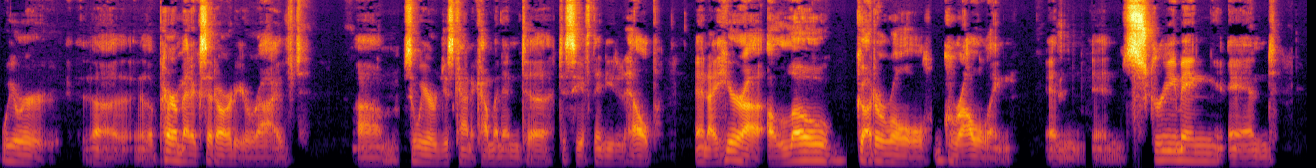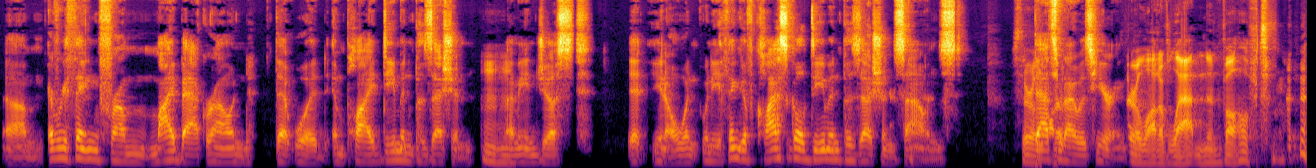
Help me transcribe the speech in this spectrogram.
we were uh, the paramedics had already arrived, um, so we were just kind of coming in to to see if they needed help. And I hear a, a low guttural growling and and screaming and um, everything from my background that would imply demon possession Mhm. I mean, just it. You know, when when you think of classical demon possession sounds, Is there a that's lot of, what I was hearing. there are a lot of Latin involved.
